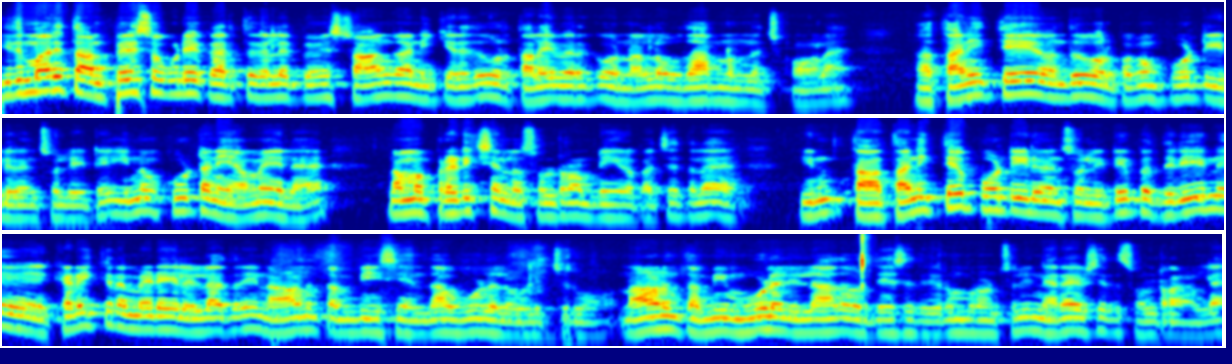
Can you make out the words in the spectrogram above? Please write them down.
இது மாதிரி தான் பேசக்கூடிய கருத்துக்கள் எப்பவுமே ஸ்ட்ராங்காக நிற்கிறது ஒரு தலைவருக்கு ஒரு நல்ல உதாரணம்னு வச்சுக்கோங்களேன். நான் தனித்தே வந்து ஒரு பக்கம் போட்டியிடுவேன்னு சொல்லிட்டு இன்னும் கூட்டணி அமையலை. நம்ம ப்ரெடிக்ஷனில் சொல்கிறோம் அப்படிங்கிற பட்சத்தில் இன் தான் தனித்தே போட்டிடுவேன்னு சொல்லிட்டு இப்போ திடீர்னு கிடைக்கிற மேடைகள் எல்லாத்துலேயும் நானும் தம்பியும் சேர்ந்தா ஊழலை ஒழிச்சிருவோம். நானும் தம்பி ஊழல் இல்லாத ஒரு தேசத்தை விரும்புகிறோம்னு சொல்லி நிறைய விஷயத்த சொல்கிறாங்கல்ல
